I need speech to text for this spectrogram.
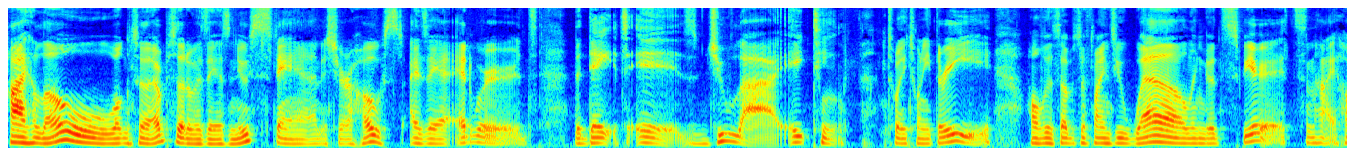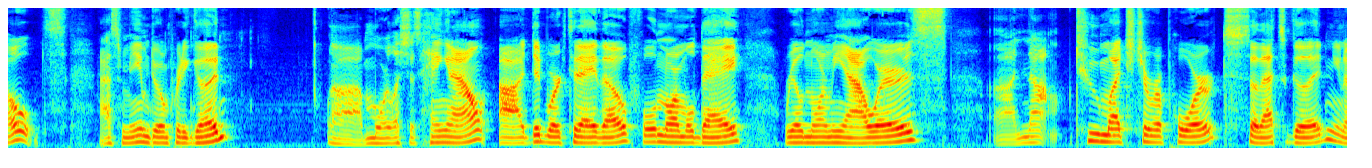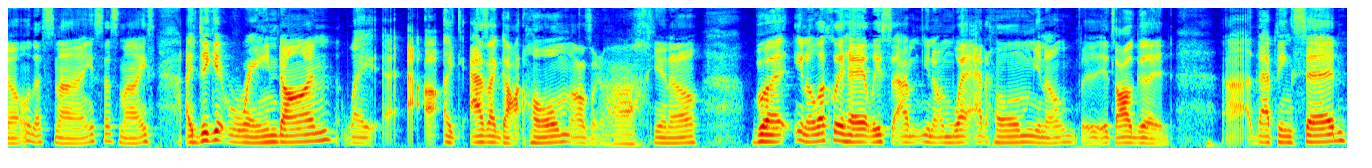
Hi, hello. Welcome to another episode of Isaiah's Newsstand. It's your host, Isaiah Edwards. The date is July 18th, 2023. Hopefully, this episode finds you well in good spirits and high hopes. As for me, I'm doing pretty good. Uh, more or less just hanging out. Uh, I did work today, though. Full normal day, real normie hours. Uh, not too much to report, so that's good. You know, that's nice. That's nice. I did get rained on, like, uh, like as I got home. I was like, ah, you know. But you know, luckily, hey, at least I'm, you know, I'm wet at home. You know, it's all good. Uh, that being said,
